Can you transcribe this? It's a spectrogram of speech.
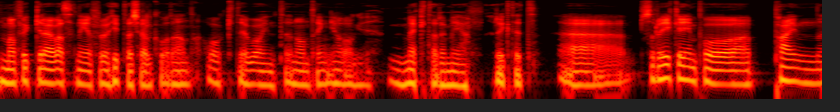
man fick gräva sig ner för att hitta källkoden och det var inte någonting jag mäktade med riktigt. Eh, så då gick jag in på Pine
